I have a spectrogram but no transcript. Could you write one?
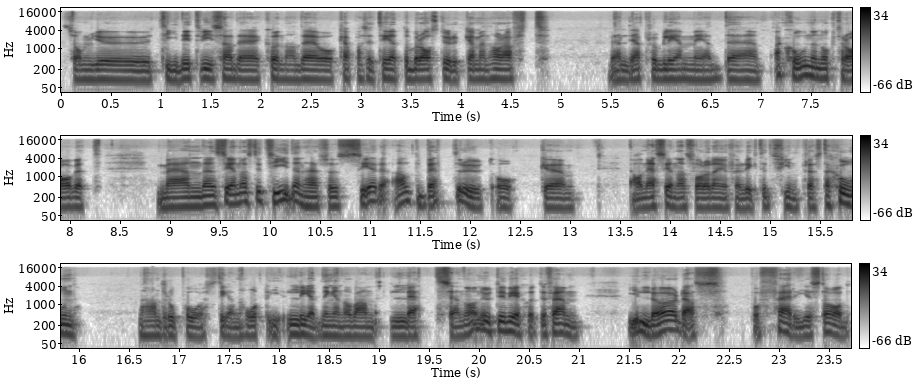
som ju tidigt visade kunnande och kapacitet och bra styrka, men har haft väldiga problem med eh, aktionen och travet. Men den senaste tiden här så ser det allt bättre ut och eh, ja, näst senast svarade han ju för en riktigt fin prestation när han drog på stenhårt i ledningen och vann lätt. Sen var han ute i V75 i lördags på Färjestad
